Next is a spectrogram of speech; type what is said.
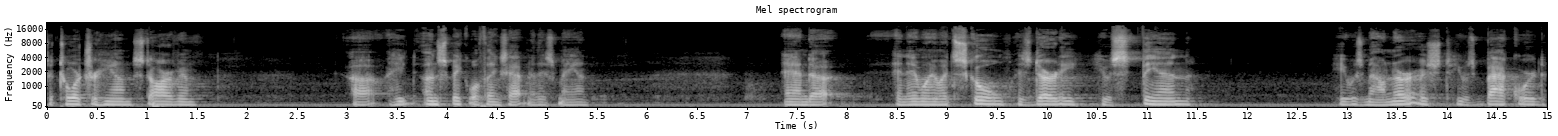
to torture him, starve him. Uh, he, unspeakable things happened to this man. And, uh, and then when he went to school, he was dirty, he was thin, he was malnourished, he was backward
